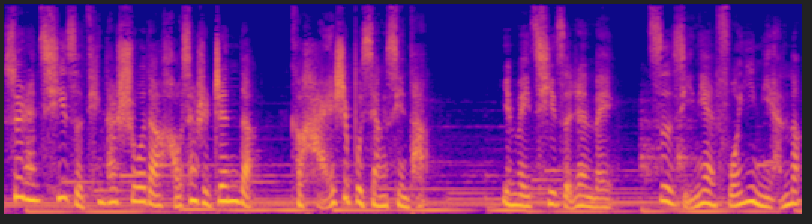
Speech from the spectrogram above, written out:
虽然妻子听他说的好像是真的，可还是不相信他，因为妻子认为自己念佛一年了，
